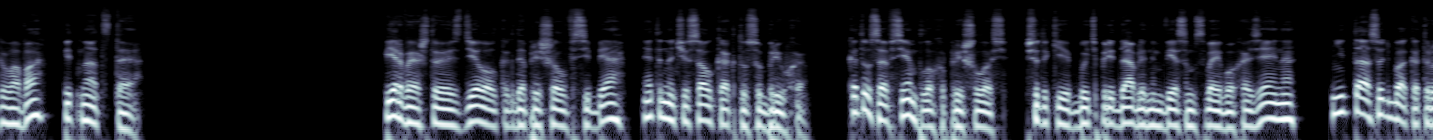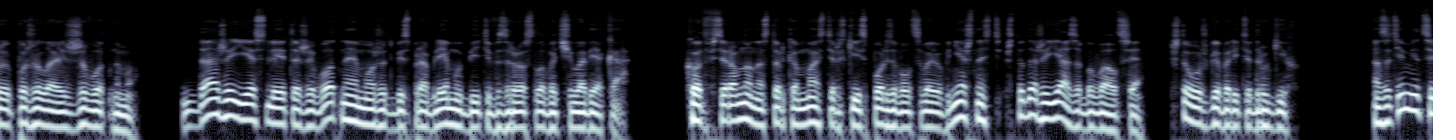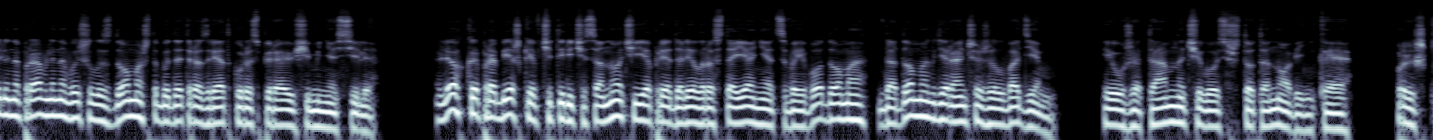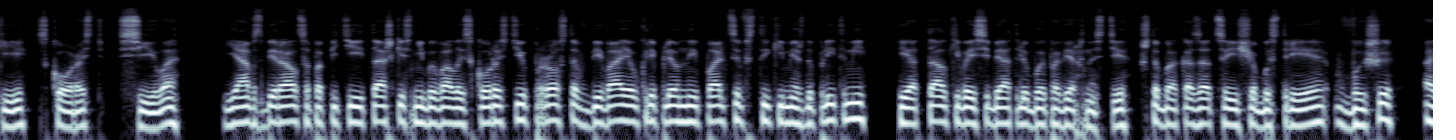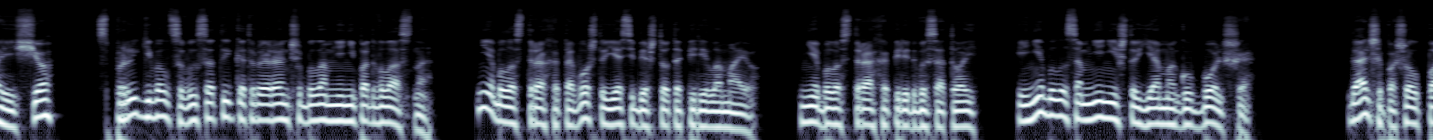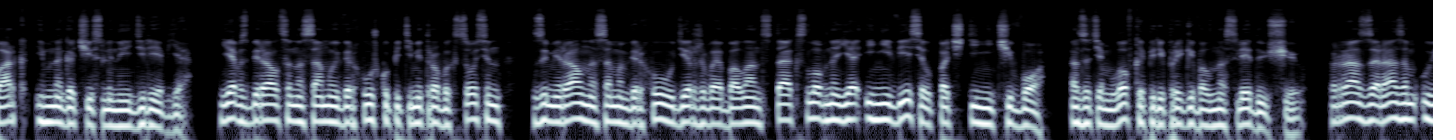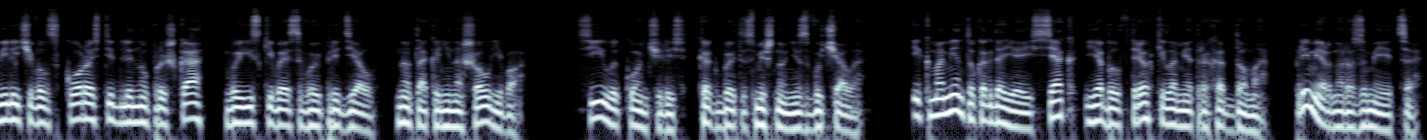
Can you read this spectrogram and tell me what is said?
Глава 15 Первое, что я сделал, когда пришел в себя, это начесал кактусу брюха. Коту совсем плохо пришлось. Все-таки быть придавленным весом своего хозяина — не та судьба, которую пожелаешь животному. Даже если это животное может без проблем убить взрослого человека. Кот все равно настолько мастерски использовал свою внешность, что даже я забывался. Что уж говорить о других. А затем я целенаправленно вышел из дома, чтобы дать разрядку распирающей меня силе. Легкой пробежкой в 4 часа ночи я преодолел расстояние от своего дома до дома, где раньше жил Вадим. И уже там началось что-то новенькое. Прыжки, скорость, сила. Я взбирался по пятиэтажке с небывалой скоростью, просто вбивая укрепленные пальцы в стыки между плитами и отталкивая себя от любой поверхности, чтобы оказаться еще быстрее, выше, а еще Спрыгивал с высоты, которая раньше была мне неподвластна. Не было страха того, что я себе что-то переломаю. Не было страха перед высотой. И не было сомнений, что я могу больше. Дальше пошел парк и многочисленные деревья. Я взбирался на самую верхушку пятиметровых сосен, замирал на самом верху, удерживая баланс так, словно я и не весил почти ничего, а затем ловко перепрыгивал на следующую. Раз за разом увеличивал скорость и длину прыжка, выискивая свой предел, но так и не нашел его. Силы кончились, как бы это смешно ни звучало. И к моменту, когда я иссяк, я был в трех километрах от дома. Примерно, разумеется.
